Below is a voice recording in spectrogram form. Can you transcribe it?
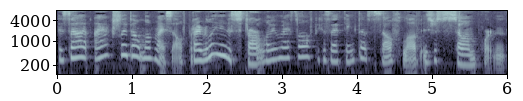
is that I actually don't love myself, but I really need to start loving myself because I think that self love is just so important.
